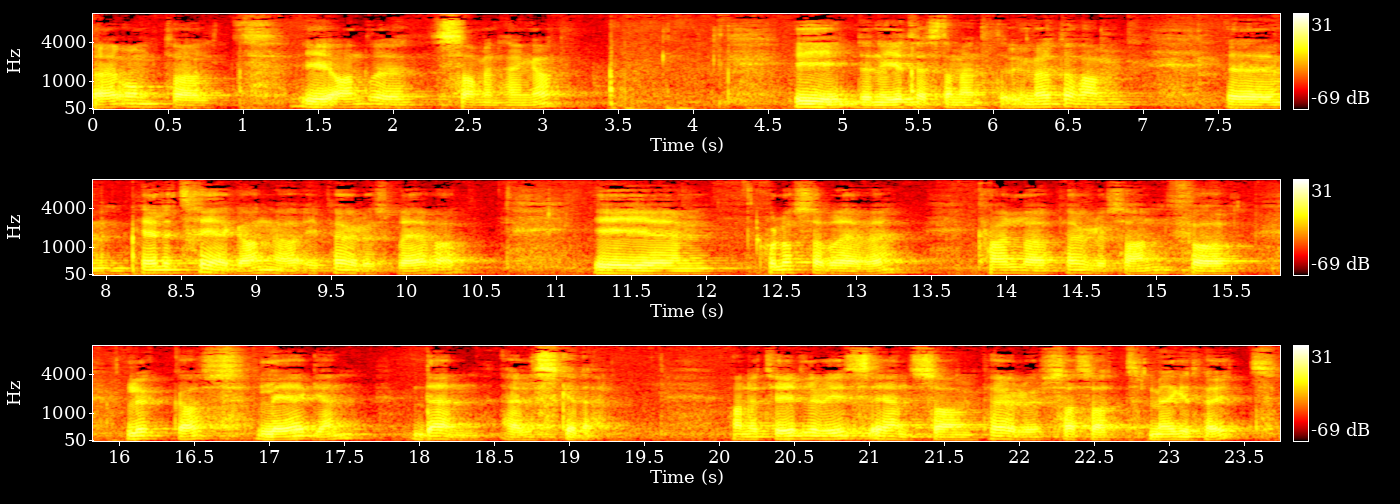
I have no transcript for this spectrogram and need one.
er omtalt i andre sammenhenger i Det nye testamentet. Vi møter ham eh, hele tre ganger i Paulus' brever. I eh, Kolosserbrevet kaller Paulus han for Lukas, legen, den elskede. Han er tydeligvis en som Paulus har satt meget høyt.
